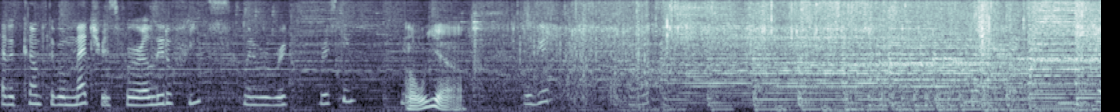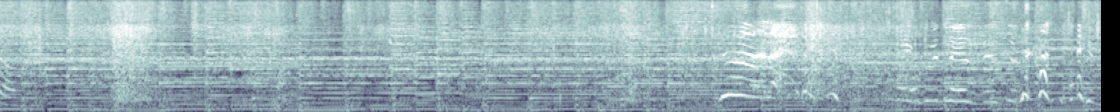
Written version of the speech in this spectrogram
have a comfortable mattress for our little feet when we're re- resting. Oh yeah. All good? this is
